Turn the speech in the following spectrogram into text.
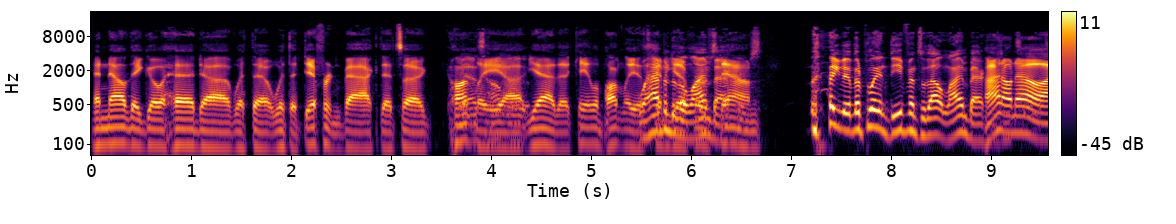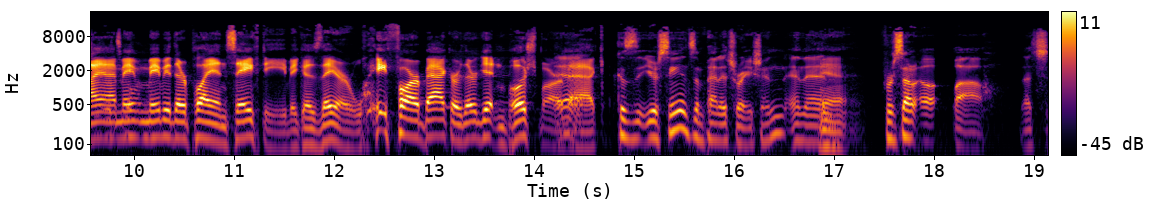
and now they go ahead uh, with a with a different back. That's uh, Huntley. Uh, Huntley. yeah, the Caleb Huntley. What happened to the first down. linebackers? like they're playing defense without linebackers. I don't know. I, I maybe, maybe they're playing safety because they are way far back, or they're getting pushed far back. because you're seeing some penetration, and then Yeah. For some, oh, wow, that's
